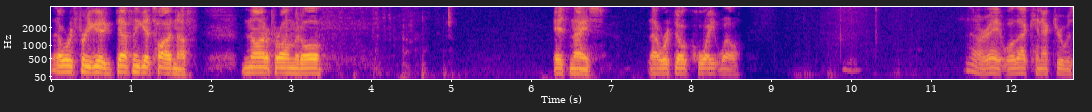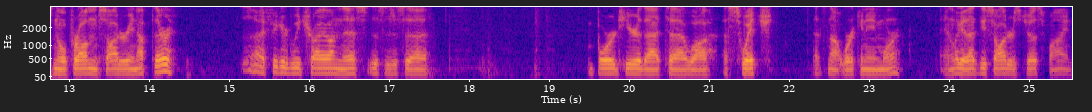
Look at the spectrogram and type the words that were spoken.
that works pretty good. Definitely gets hot enough. Not a problem at all. It's nice. That worked out quite well. All right, well that connector was no problem soldering up there. I figured we'd try on this. This is just a board here that, uh, well, a switch that's not working anymore. And look at that, desolders just fine.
